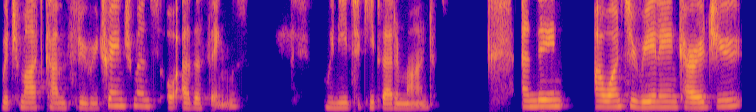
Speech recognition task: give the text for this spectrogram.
which might come through retrenchments or other things. We need to keep that in mind. And then I want to really encourage you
